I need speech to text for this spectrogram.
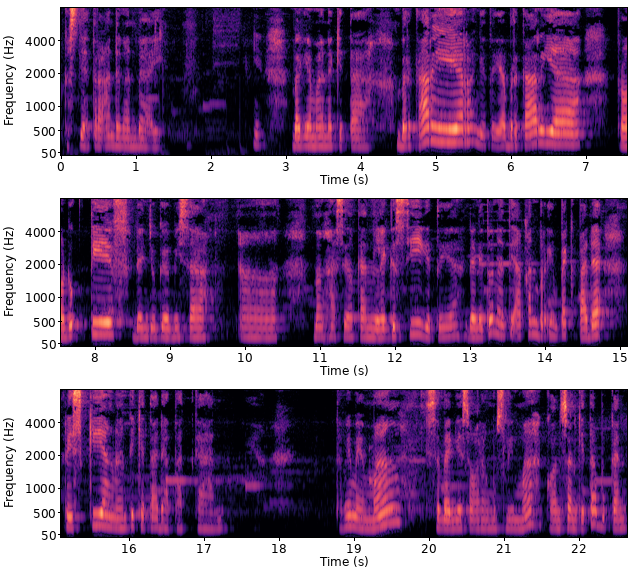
kesejahteraan dengan baik. Ya, bagaimana kita berkarir gitu ya berkarya produktif dan juga bisa uh, menghasilkan legacy gitu ya. Dan itu nanti akan berimpact kepada rizki yang nanti kita dapatkan. Tapi memang sebagai seorang muslimah concern kita bukan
